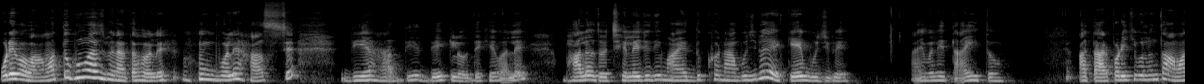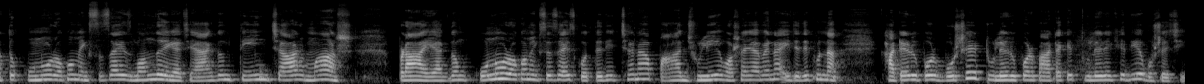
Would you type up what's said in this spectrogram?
ওরে বাবা, আমার তো ঘুম আসবে না তাহলে? বলে হাসছে, দিয়ে হাত দিয়ে দেখল, দেখে বলে, ভালো তো, ছেলে যদি মায়ের দুঃখ না বুঝবে, কে বুঝবে? আমি বলি, তাই তো। আর তারপরে কি বলুন তো, আমার তো কোনো রকম এক্সারসাইজ বন্ধ হয়ে গেছে, একদম তিন চার মাস প্রায় একদম কোনো রকম এক্সারসাইজ করতে দিচ্ছে না, পা ঝুলিয়ে বসা যাবে না। এই যে দেখুন না, খাটের উপর বসে টুলের উপর পাটাকে তুলে রেখে দিয়ে বসেছি।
